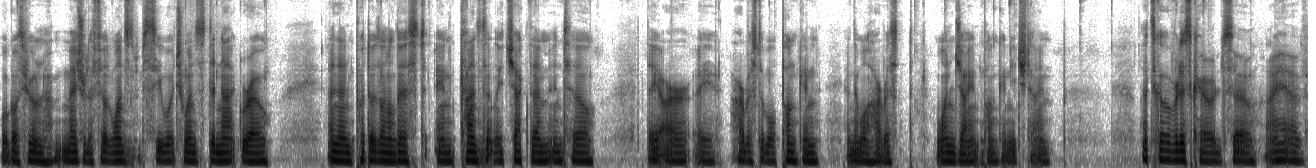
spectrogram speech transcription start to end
We'll go through and measure the field once, to see which ones did not grow, and then put those on a list and constantly check them until they are a harvestable pumpkin, and then we'll harvest one giant pumpkin each time. Let's go over this code. So I have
